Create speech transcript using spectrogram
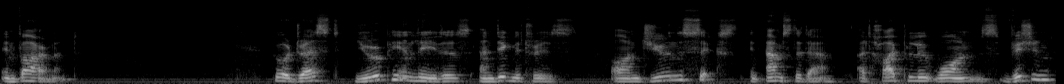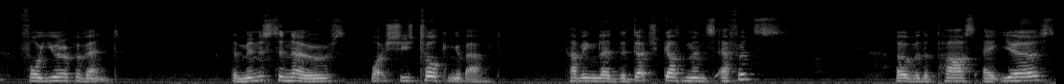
Environment, who addressed European leaders and dignitaries on June the 6th in Amsterdam at Hyperloop One's Vision for Europe event. The minister knows what she's talking about, having led the Dutch government's efforts over the past eight years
